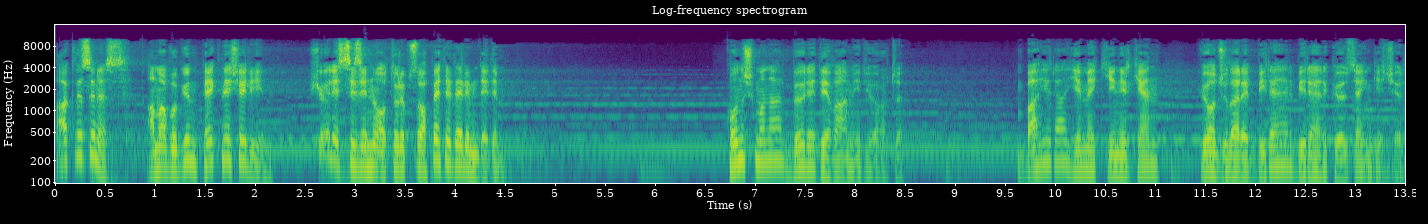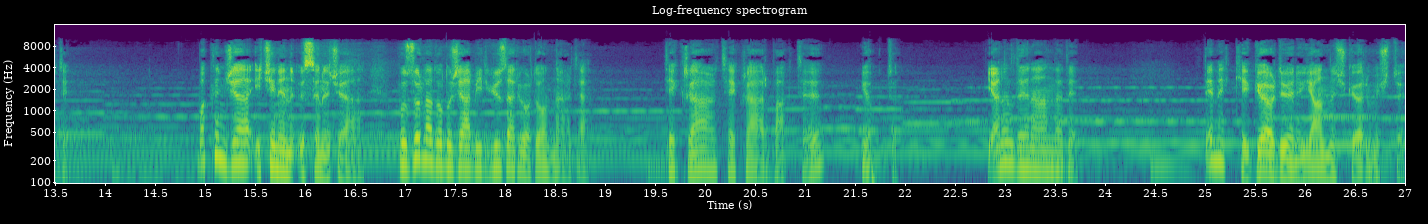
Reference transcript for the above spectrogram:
''Haklısınız ama bugün pek neşeliyim. Şöyle sizinle oturup sohbet edelim dedim.'' Konuşmalar böyle devam ediyordu. Bahira yemek yenirken yolcuları birer birer gözden geçirdi. Bakınca içinin ısınacağı, huzurla dolacağı bir yüz arıyordu onlarda. Tekrar tekrar baktı, yoktu. Yanıldığını anladı. Demek ki gördüğünü yanlış görmüştü.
